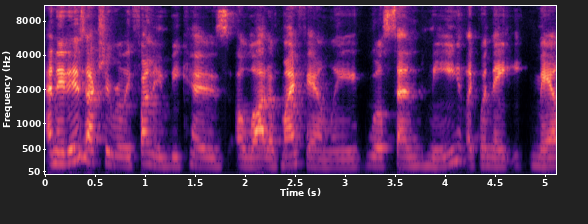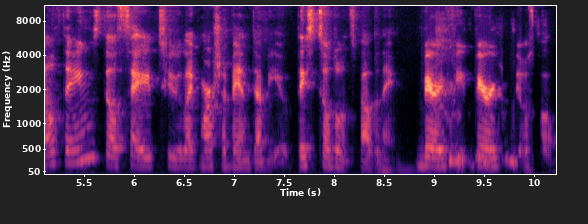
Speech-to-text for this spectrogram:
and it is actually really funny because a lot of my family will send me, like when they mail things, they'll say to like Marsha Van W. They still don't spell the name. Very few, very few still.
